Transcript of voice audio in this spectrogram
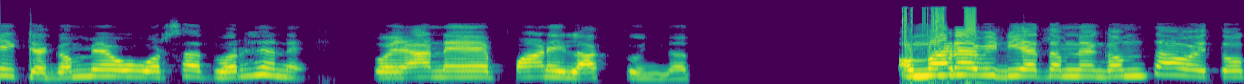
એ કે ગમે એવો વરસાદ વરસે ને, તો આને પાણી લાગતું જ નથી. અમારા વિડીયા તમને ગમતા હોય તો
